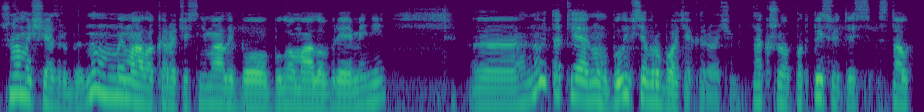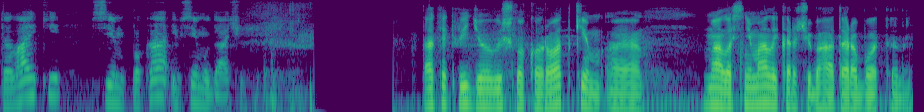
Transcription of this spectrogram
Що ми ще зробили? Ну, ми мало коротше, знімали, бо було мало времени. Е, ну і таке, ну, були всі в роботі, коротше. Так що підписуйтесь, ставте лайки. Всім пока і всім удачі. Так як відео вийшло коротким, е, мало знімали, коротше, багато работали,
